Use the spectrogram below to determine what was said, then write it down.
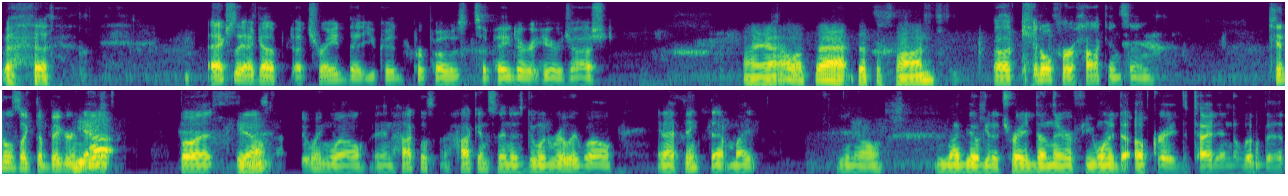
Actually, I got a, a trade that you could propose to pay dirt here, Josh. Oh yeah, what's that? This is fun. Uh, Kittle for Hockenson. Kittle's like the bigger Yeah. name, but Yeah. doing well, and Hawkins- Hockenson is doing really well, and I think that might, you know, you might be able to get a trade done there if you wanted to upgrade the tight end a little bit.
